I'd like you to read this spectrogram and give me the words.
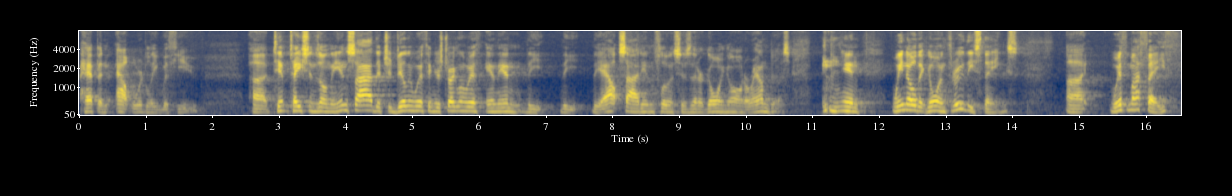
happen outwardly with you uh, temptations on the inside that you're dealing with and you're struggling with, and then the, the, the outside influences that are going on around us. and we know that going through these things uh, with my faith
